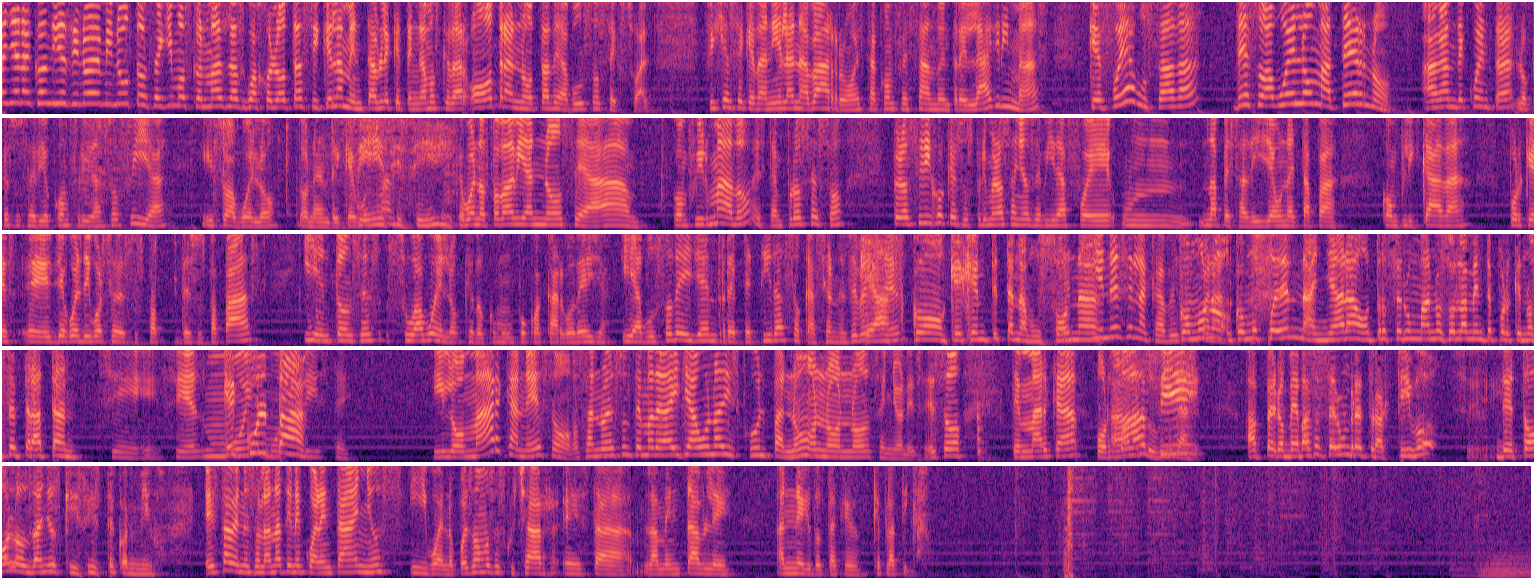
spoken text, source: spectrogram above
mañana con 19 minutos. Seguimos con más las guajolotas y qué lamentable que tengamos que dar otra nota de abuso sexual. Fíjense que Daniela Navarro está confesando entre lágrimas que fue abusada de su abuelo materno. Hagan de cuenta lo que sucedió con Frida Sofía y su abuelo, don Enrique Sí, Guzmán. sí, sí. Que bueno, todavía no se ha confirmado, está en proceso, pero sí dijo que sus primeros años de vida fue un- una pesadilla, una etapa complicada, porque eh, llegó el divorcio de sus, de sus papás y entonces su abuelo quedó como un poco a cargo de ella y abusó de ella en repetidas ocasiones. Debe Qué ser. asco, qué gente tan abusona. ¿Qué tienes en la cabeza? ¿Cómo, para- no, ¿Cómo pueden dañar a otro ser humano solamente porque no se tratan? Sí, sí, es muy, ¿Qué culpa? muy triste. Y lo marcan eso. O sea, no es un tema de, ay, ya una disculpa. No, no, no, señores. Eso te marca por toda ah, tu sí. vida. Ah, pero me vas a hacer un retroactivo Sí. de todos los daños que hiciste conmigo. Esta venezolana tiene 40 años y bueno, pues vamos a escuchar esta lamentable anécdota que, que platica.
